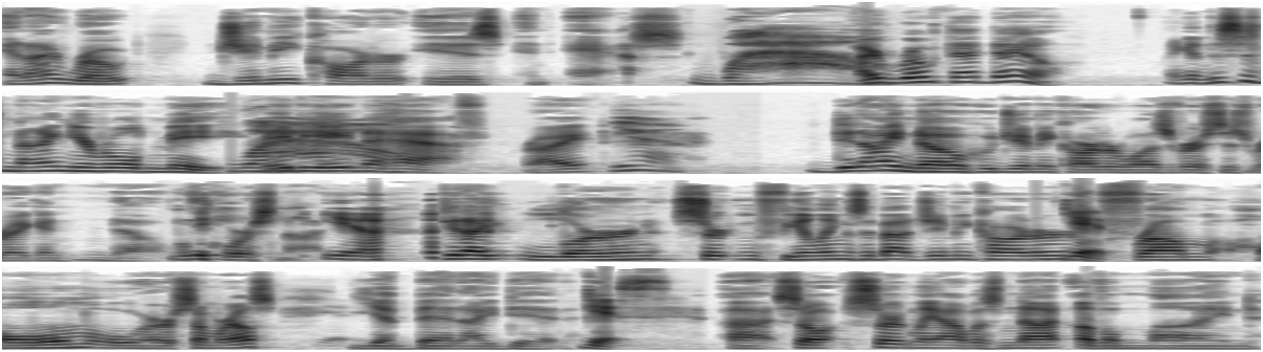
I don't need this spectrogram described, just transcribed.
and I wrote, Jimmy Carter is an ass. Wow. I wrote that down. Again, this is nine year old me, maybe eight and a Wow. half, right? yeah. Did I know who Jimmy Carter was versus Reagan? No, of course not. Yeah. Did I learn certain feelings about Jimmy Carter Yes. from home or somewhere else? You bet I did. Yes. Uh, so certainly I was not of a mind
